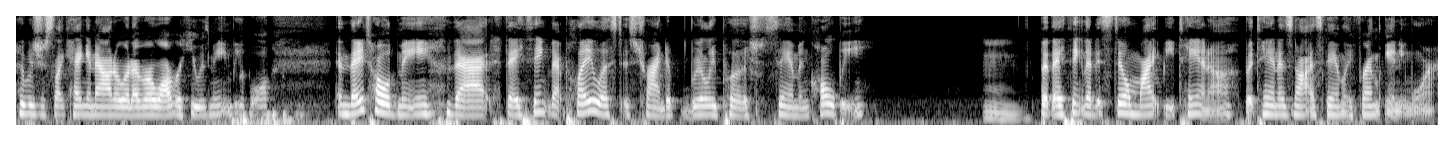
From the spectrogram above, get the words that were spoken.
who was just like hanging out or whatever while Ricky was meeting people. And they told me that they think that Playlist is trying to really push Sam and Colby. Mm. But they think that it still might be Tana, but Tana's not as family friendly anymore,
